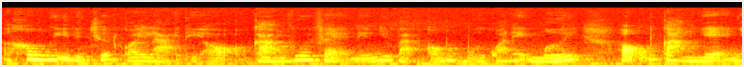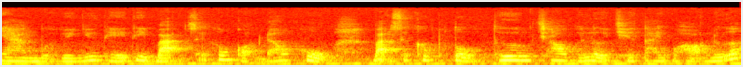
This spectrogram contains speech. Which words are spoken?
không nghĩ đến chuyện quay lại thì họ càng vui vẻ nếu như bạn có một mối quan hệ mới. Họ cũng càng nhẹ nhàng bởi vì như thế thì bạn sẽ không còn đau khổ, bạn sẽ không tổn thương trong cái lời chia tay của họ nữa.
